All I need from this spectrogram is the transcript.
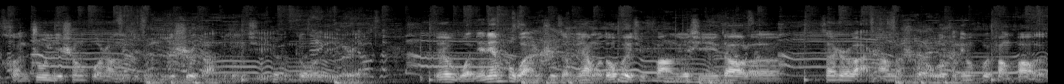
很注意生活上的这种仪式感的东西很多的一个人。因为我年年不管是怎么样，我都会去放，尤其到了三十晚上的时候，我肯定会放炮的。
